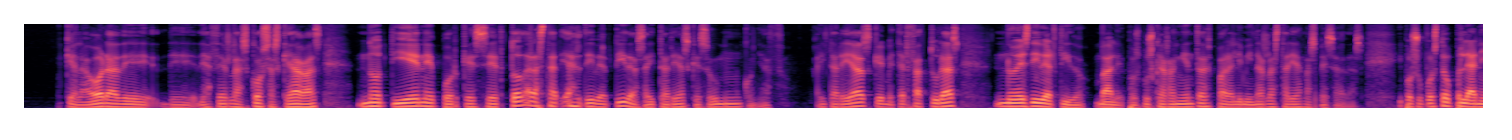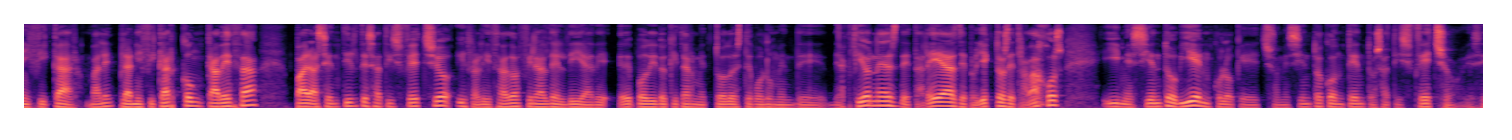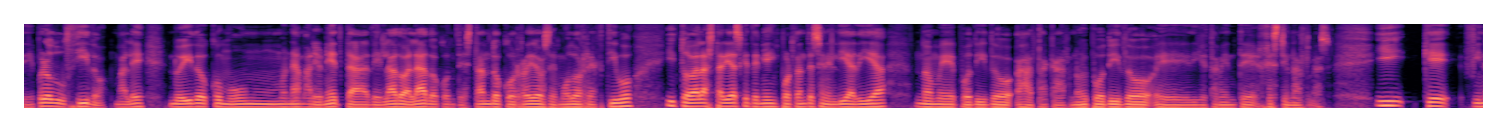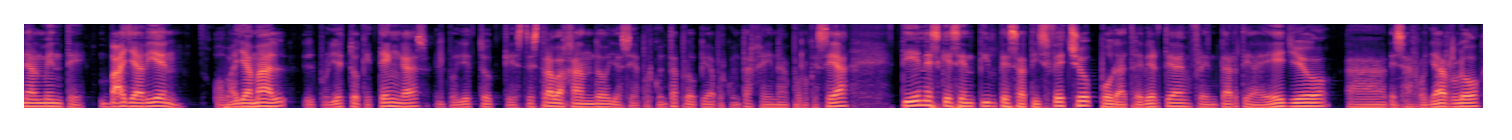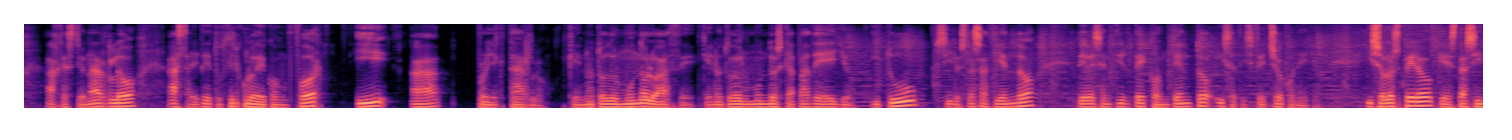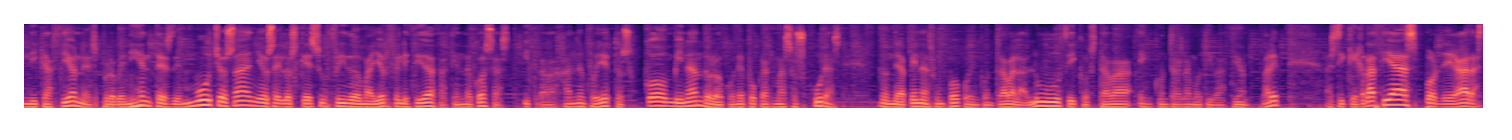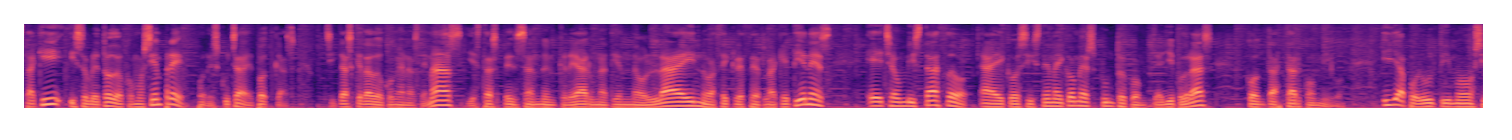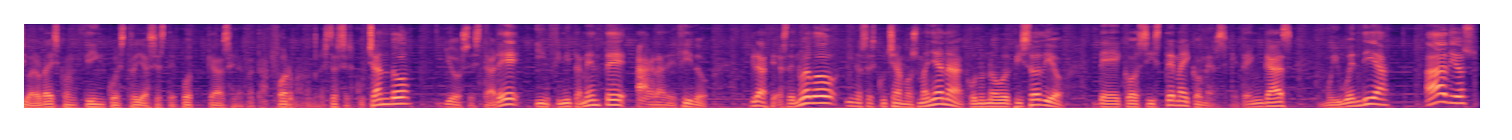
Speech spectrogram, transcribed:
que a la hora de, de, hacer las cosas que hagas, no tiene por qué ser todas las tareas divertidas. Hay tareas que son un coñazo. Hay tareas que meter facturas no es divertido. Vale, pues busca herramientas para eliminar las tareas más pesadas. Y por supuesto, planificar, ¿vale? Planificar con cabeza para sentirte satisfecho y realizado al final del día. He podido quitarme todo este volumen de, acciones, de tareas, de proyectos, de trabajos y me siento bien con lo que he hecho, me siento contento, satisfecho, he producido, ¿vale? No he ido como una marioneta de lado a lado contestando correos de modo reactivo y todas las tareas que tenía importantes en el día a día no me he podido atacar, no he podido eh, directamente gestionarlas. Y que finalmente vaya bien o vaya mal, el proyecto que tengas, el proyecto que estés trabajando, ya sea por cuenta propia, por cuenta ajena, por lo que sea, tienes que sentirte satisfecho por atreverte a enfrentarte a ello, a desarrollarlo, a gestionarlo, a salir de tu círculo de confort y a proyectarlo, que no todo el mundo lo hace, que no todo el mundo es capaz de ello. Y tú, si lo estás haciendo, debes sentirte contento y satisfecho con ello y solo espero que estas indicaciones provenientes de muchos años en los que he sufrido mayor felicidad haciendo cosas y trabajando en proyectos, combinándolo con épocas más oscuras, donde apenas un poco encontraba la luz y costaba encontrar la motivación, ¿vale? Así que gracias por llegar hasta aquí y sobre todo, como siempre, por escuchar el podcast. Si te has quedado con ganas de más y estás pensando en crear una tienda online o hacer crecer la que tienes, echa un vistazo a ecosistemaecommerce.com y allí podrás contactar conmigo. Y ya por último, si valoráis con 5 estrellas este podcast en la plataforma donde lo estés escuchando, yo os estaré infinitamente agradecido. Gracias de nuevo y nos escuchamos mañana con un nuevo episodio de Ecosistema e-commerce. Que tengas muy buen día. Adiós.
